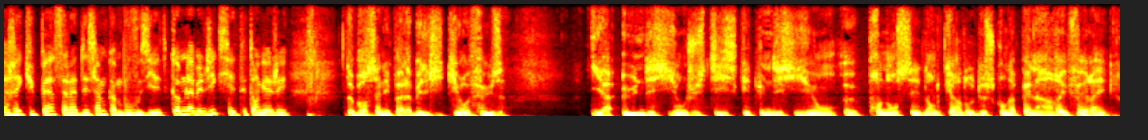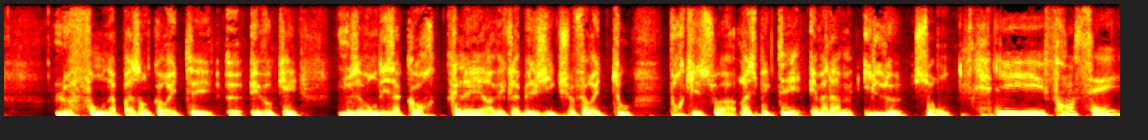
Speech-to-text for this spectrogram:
récupère Salah Abdeslam comme vous vous y êtes, comme la Belgique s'y était engagée? D'abord, ce n'est pas la Belgique qui refuse. Il y a une décision de justice qui est une décision euh, prononcée dans le cadre de ce qu'on appelle un référé. Le fond n'a pas encore été euh, évoqué. Nous avons des accords clairs avec la Belgique. Je ferai tout pour qu'ils soient respectés. Et madame, ils le seront. Les Français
